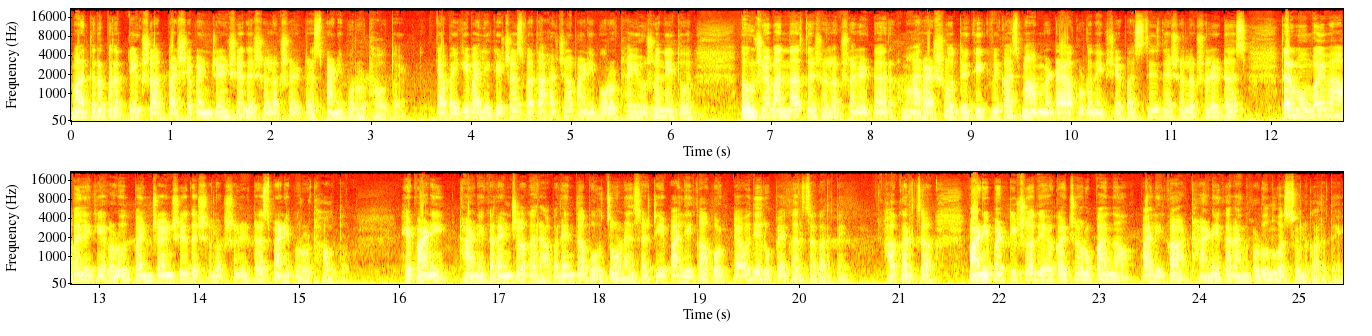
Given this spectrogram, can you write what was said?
मात्र प्रत्यक्षात पाचशे पंच्याऐंशी दशलक्ष लिटर्स पाणी पुरवठा होतोय. त्यापैकी पालिकेच्या स्वतःच्या पाणीपुरवठा योजनेतून दोनशे पन्नास दशलक्ष लिटर महाराष्ट्र औद्योगिक विकास महामंडळाकडून एकशे पस्तीस दशलक्ष लिटर्स तर मुंबई महापालिकेकडून पंच्याऐंशी दशलक्ष लिटर्स पाणीपुरवठा होतो. हे पाणी ठाणेकरांच्या घरापर्यंत पोहोचवण्यासाठी पालिका कोट्यावधी रुपये खर्च करते. हा खर्च पाणीपट्टीच्या देयकाच्या रूपानं पालिका ठाणेकरांकडून वसूल करते.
